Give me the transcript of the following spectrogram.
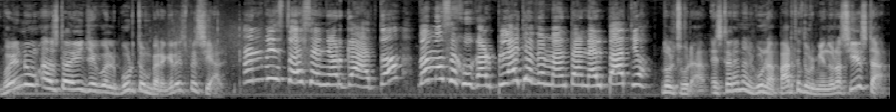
Bueno, hasta ahí llegó el Burtonberger especial. ¿Han visto al señor gato? Vamos a jugar playa de manta en el patio. Dulzura, estará en alguna parte durmiendo una siesta.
